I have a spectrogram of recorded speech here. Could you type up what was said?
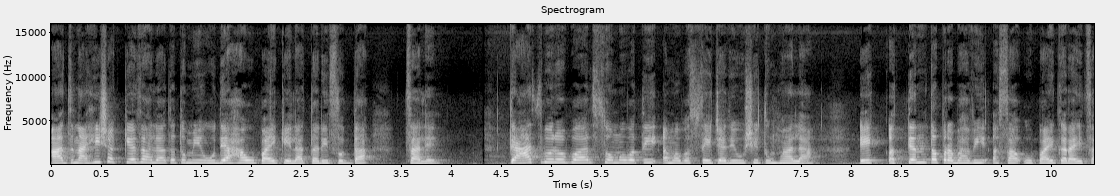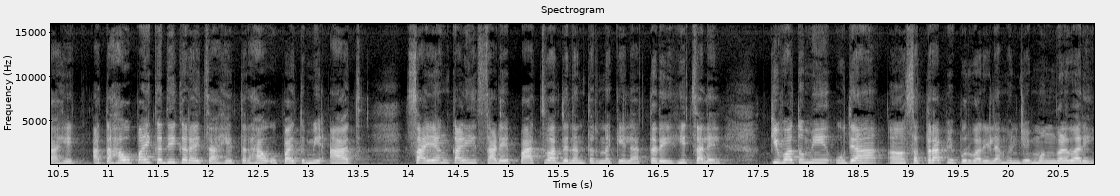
आज नाही शक्य झालं तर तुम्ही उद्या हा उपाय केला तरीसुद्धा चालेल. त्याचबरोबर सोमवती अमावस्येच्या दिवशी तुम्हाला एक अत्यंत प्रभावी असा उपाय करायचा आहे. आता हा उपाय कधी करायचा आहे तर हा उपाय तुम्ही आज सायंकाळी साडेपाच वाजल्यानंतर केला तरीही चालेल. किंवा तुम्ही उद्या सतरा फेब्रुवारीला म्हणजे मंगळवारी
